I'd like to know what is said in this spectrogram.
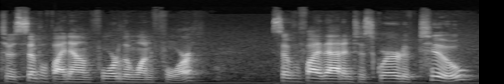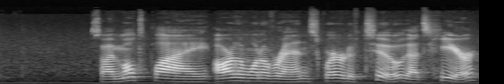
to simplify down 4 to the 1 fourth. Simplify that into square root of 2. So I multiply r to the 1 over n, square root of 2, that's here.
